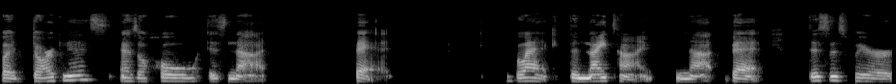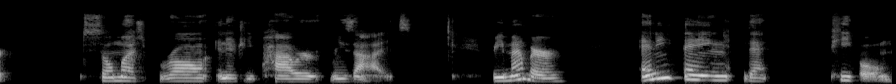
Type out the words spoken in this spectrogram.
But darkness as a whole is not bad. Black, the nighttime, not bad. This is where so much raw energy power resides. Remember, anything that people,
